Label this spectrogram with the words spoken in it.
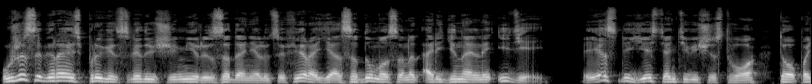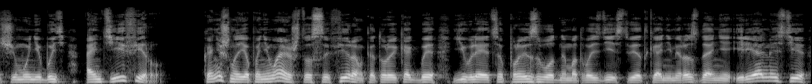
Уже собираясь прыгать в следующий мир из задания Люцифера, я задумался над оригинальной идеей. Если есть антивещество, то почему не быть антиэфиру? Конечно, я понимаю, что с эфиром, который как бы является производным от воздействия ткани мироздания и реальности,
